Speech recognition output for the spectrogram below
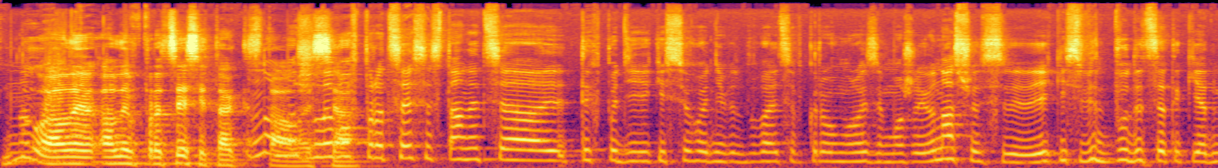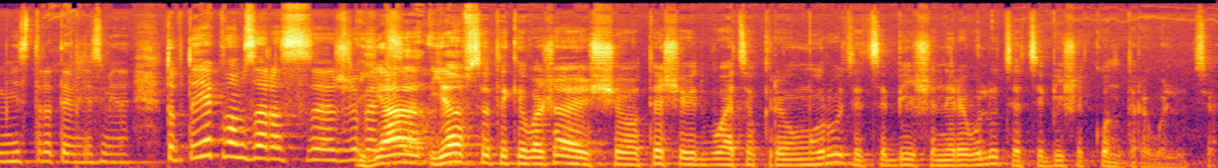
Ну, але, але в процесі так Ну, сталося. можливо, в процесі станеться тих подій, які сьогодні відбуваються в Кривому Розі. Може, і у нас щось, якісь відбудуться такі адміністративні зміни. Тобто, як вам зараз е, живеться? Я, я все-таки вважаю, що те, що відбувається в Кривому Розі, це більше не революція, це більше контрреволюція.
